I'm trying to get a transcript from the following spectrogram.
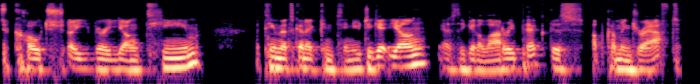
to coach a very young team, a team that's going to continue to get young as they get a lottery pick this upcoming draft.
